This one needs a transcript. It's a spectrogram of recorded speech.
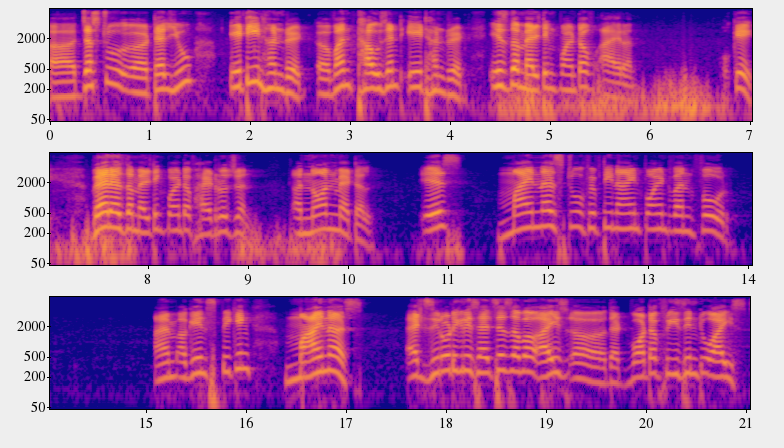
Uh, just to uh, tell you, 1800, uh, 1800 is the melting point of iron. Okay? Whereas the melting point of hydrogen a non-metal is minus 259.14 I am again speaking minus at 0 degree Celsius our ice uh, that water freeze into ice.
